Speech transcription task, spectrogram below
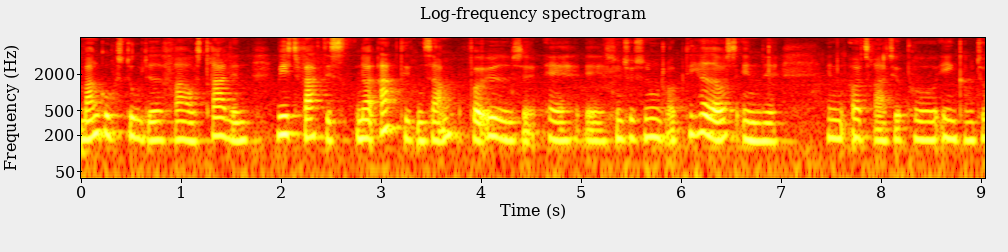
Mango-studiet fra Australien, viste faktisk nøjagtigt den samme forøgelse af øh, syntocinomdrop. De havde også en, øh, en oddsratio på 1,2.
